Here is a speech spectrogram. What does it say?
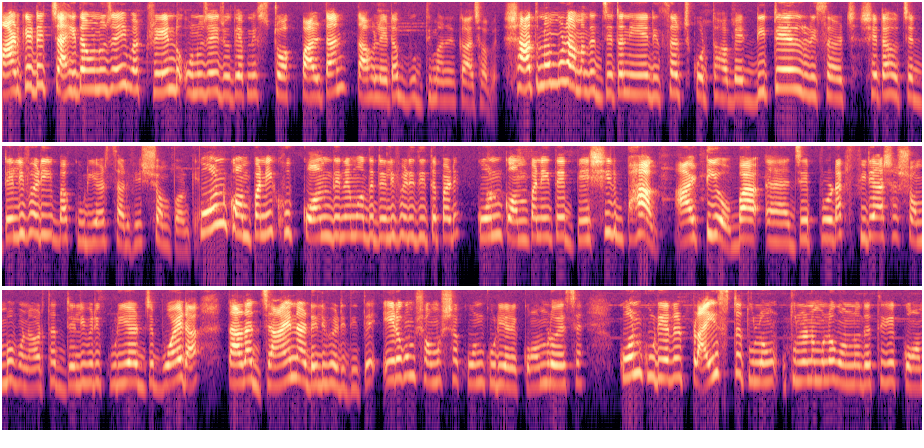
মার্কেটের চাহিদা অনুযায়ী বা ট্রেন্ড অনুযায়ী যদি আপনি স্টক পাল্টান, তাহলে এটা বুদ্ধিমানের কাজ হবে। সাত নম্বরে আমাদের যেটা নিয়ে রিসার্চ করতে হবে ডিটেল রিসার্চ সেটা হচ্ছে ডেলিভারি বা কুরিয়ার সার্ভিস সম্পর্কে। কোন কোম্পানি খুব কম দিনের মধ্যে ডেলিভারি দিতে পারে? কোন কোম্পানিতে বেশিরভাগ আরটিও বা যে প্রোডাক্ট ফিরে আসার সম্ভাবনা, অর্থাৎ ডেলিভারি কুরিয়ার যে বয়রা, তারা যায় না ডেলিভারি দিতে। এরকম সমস্যা কোন কুরিয়ারে কম রয়েছে? কোন কুরিয়ারের প্রাইসটা তুলনামূলক অন্যদের থেকে কম,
